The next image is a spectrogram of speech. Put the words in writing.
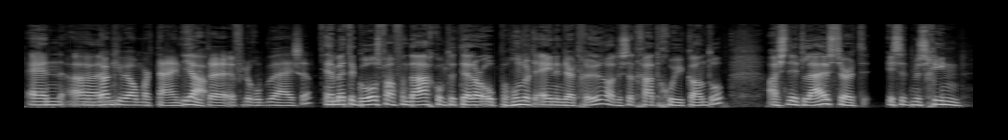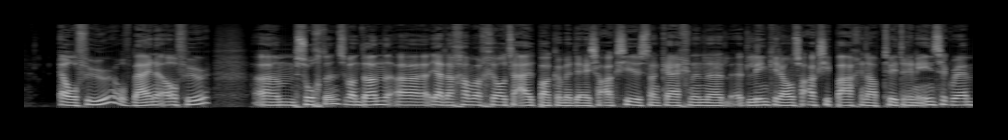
En, eh, Dankjewel Martijn ja. voor het eh, even erop wijzen. En met de goals van vandaag komt de teller op 131 euro. Dus dat gaat de goede kant op. Als je dit luistert, is het misschien 11 uur of bijna 11 uur. ehm, s ochtends. Want dan, eh, ja, dan gaan we groots uitpakken met deze actie. Dus dan krijg je een, eh, het linkje naar onze actiepagina op Twitter en Instagram.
